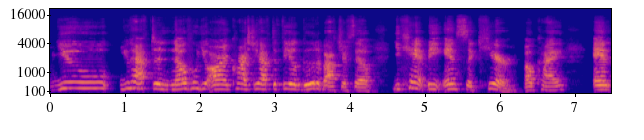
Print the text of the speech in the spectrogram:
you you have to know who you are in Christ. You have to feel good about yourself. You can't be insecure, okay? And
